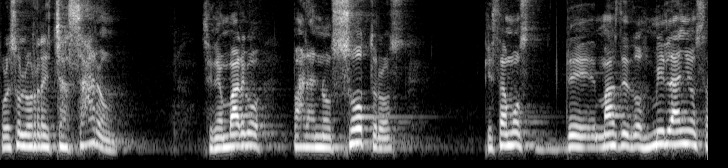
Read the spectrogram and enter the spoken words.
Por eso lo rechazaron. Sin embargo, para nosotros, que estamos de más de dos mil años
